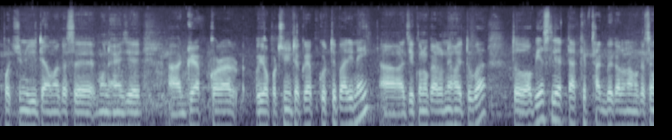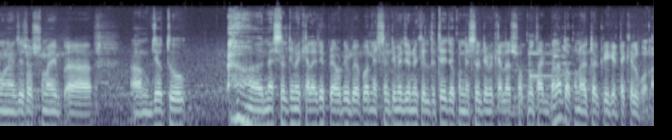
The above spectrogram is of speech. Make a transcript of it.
অপরচুনিটিটা আমার কাছে মনে হয় যে গ্র্যাপ করার, ওই অপরচুনিটিটা গ্র্যাপ করতে পারি নাই যে কোনো কারণে হয়তো বা তো অবভিয়াসলি একটা আক্ষেপ থাকবে, কারণ আমার কাছে মনে হয় যে সবসময় যেহেতু ন্যাশনাল টিমে খেলাটাই প্রাউডের ব্যাপার। ন্যাশনাল টিমের জন্য খেলতে চাই, যখন ন্যাশনাল টিমে খেলার স্বপ্ন থাকবে না, তখন হয়তো আর ক্রিকেটটা খেলব না।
